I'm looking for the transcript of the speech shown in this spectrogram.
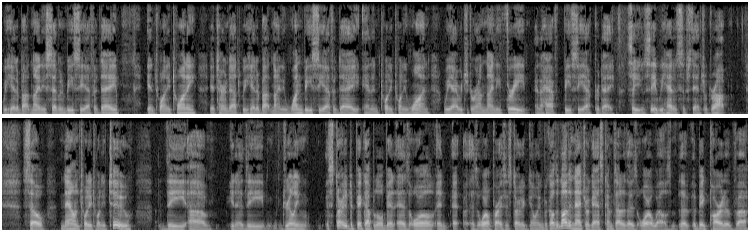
we hit about 97 BCF a day. In 2020, it turned out we hit about 91 BCF a day, and in 2021, we averaged around 93 and a half BCF per day. So you can see we had a substantial drop. So now in 2022, the uh, you know the drilling started to pick up a little bit as oil and uh, as oil prices started going because a lot of natural gas comes out of those oil wells. The, a big part of uh,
